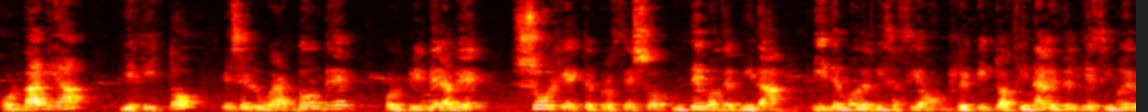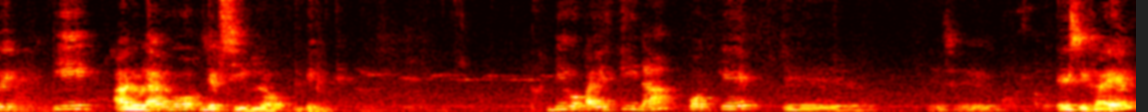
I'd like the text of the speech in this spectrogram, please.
Jordania y Egipto, es el lugar donde por primera vez surge este proceso de modernidad y de modernización, repito, a finales del XIX y a lo largo del siglo XX. Digo Palestina porque eh, eh, es, Israel,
